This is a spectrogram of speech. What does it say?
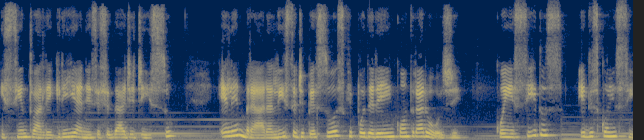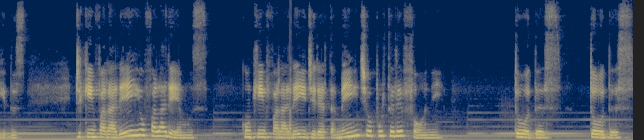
e sinto a alegria e a necessidade disso, é lembrar a lista de pessoas que poderei encontrar hoje, conhecidos e desconhecidos, de quem falarei ou falaremos, com quem falarei diretamente ou por telefone. Todas, todas,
